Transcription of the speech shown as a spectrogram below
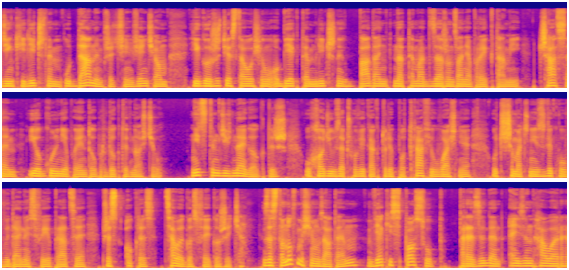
Dzięki licznym, udanym przedsięwzięciom, jego życie stało się obiektem licznych badań na temat zarządzania projektami, czasem i ogólnie pojętą produktywnością. Nic z tym dziwnego, gdyż uchodził za człowieka, który potrafił właśnie utrzymać niezwykłą wydajność swojej pracy przez okres całego swojego życia. Zastanówmy się zatem, w jaki sposób prezydent Eisenhower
